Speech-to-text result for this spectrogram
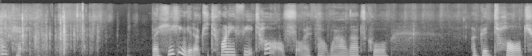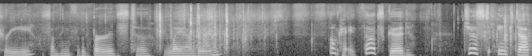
Okay. But he can get up to 20 feet tall. So I thought, wow, that's cool. A good tall tree, something for the birds to land in. Okay, that's good. Just inked up.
